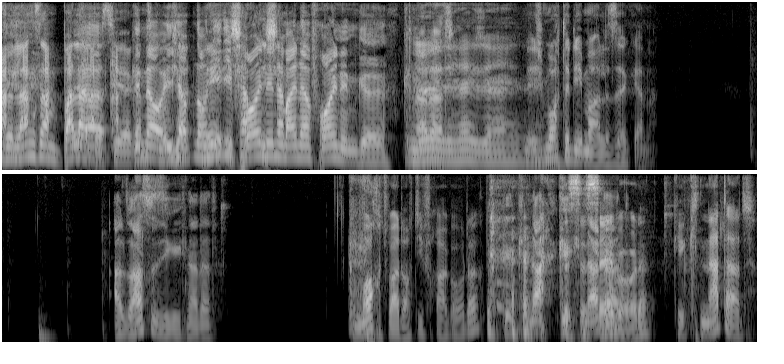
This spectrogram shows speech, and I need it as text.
so langsam ballert das hier. Genau, ich ne? habe noch Nee, nie die hab- Freundin ich hab, meiner Freundin geknattert. Ich mochte die immer alle sehr gerne. Also hast du sie geknattert? Gemocht war doch die Frage, oder? Gekna Das ist dasselbe, oder? Geknattert.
